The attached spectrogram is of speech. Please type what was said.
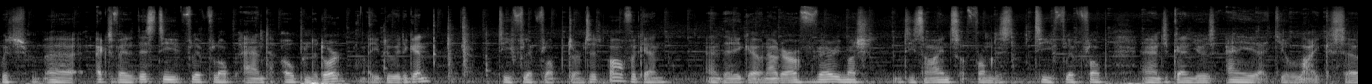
which uh, activated this T flip-flop and opened the door. Now you do it again. T flip-flop turns it off again. And there you go. Now there are very much designs from this T flip-flop and you can use any that you like. So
